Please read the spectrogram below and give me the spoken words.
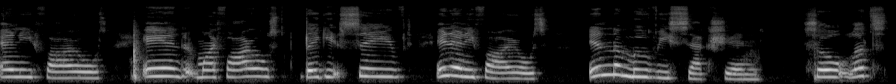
any files. And my files they get saved in any files in the movie section. So let's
